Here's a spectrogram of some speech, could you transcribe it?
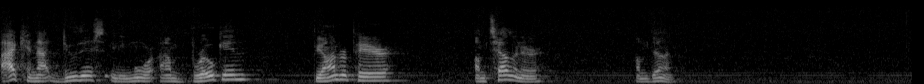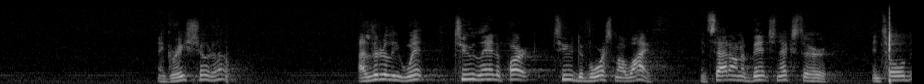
I cannot do this anymore. I'm broken beyond repair. I'm telling her, I'm done. And Grace showed up. I literally went to Land Park to divorce my wife and sat on a bench next to her and told,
